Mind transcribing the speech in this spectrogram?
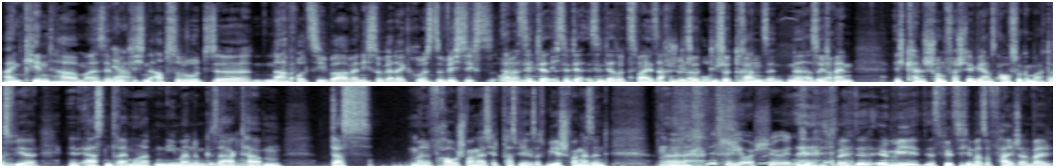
ein Kind haben. Also ja. wirklich ein absolut äh, nachvollziehbar, wenn nicht sogar der größte, wichtigste. Aber es sind, ja, es, sind ja, es sind ja so zwei Sachen, die so, die so dran sind. Ne? Also ja. ich meine, ich kann schon verstehen, wir haben es auch so gemacht, dass mhm. wir in den ersten drei Monaten niemandem gesagt mhm. haben, dass meine Frau schwanger ist. Ich hätte fast wieder gesagt, wir schwanger sind. das finde ich auch schön. irgendwie, das fühlt sich immer so falsch an, weil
